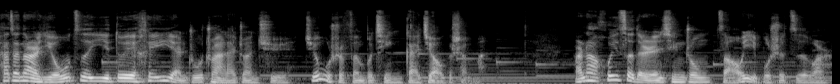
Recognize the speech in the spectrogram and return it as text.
他在那儿游自一堆黑眼珠转来转去，就是分不清该叫个什么。而那灰色的人心中早已不是滋味儿，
